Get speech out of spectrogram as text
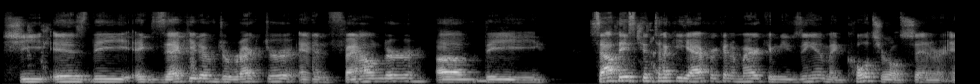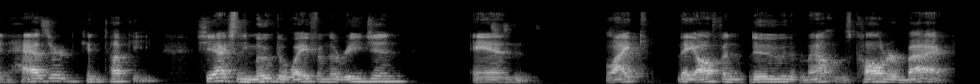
she is the executive director and founder of the Southeast Kentucky African American Museum and Cultural Center in Hazard, Kentucky. She actually moved away from the region and like they often do, the mountains called her back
